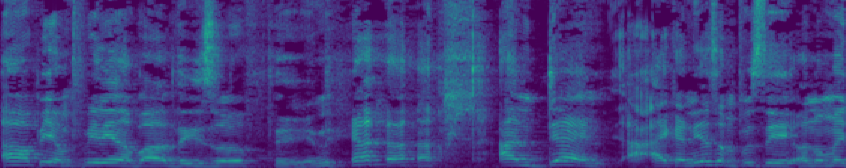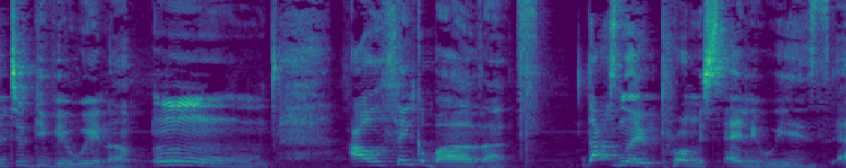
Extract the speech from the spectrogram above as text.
How happy i'm feeling about this whole thing and then i can hear some people say oh no man to give away now. Mm, i'll think about that. That's not a promise anyways.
